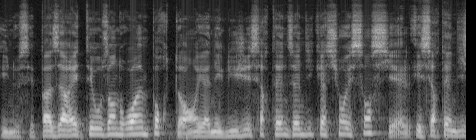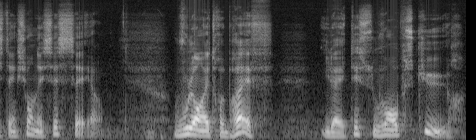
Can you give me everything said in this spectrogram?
il ne s'est pas arrêté aux endroits importants et a négligé certaines indications essentielles et certaines distinctions nécessaires. Voulant être bref, il a été souvent obscur,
